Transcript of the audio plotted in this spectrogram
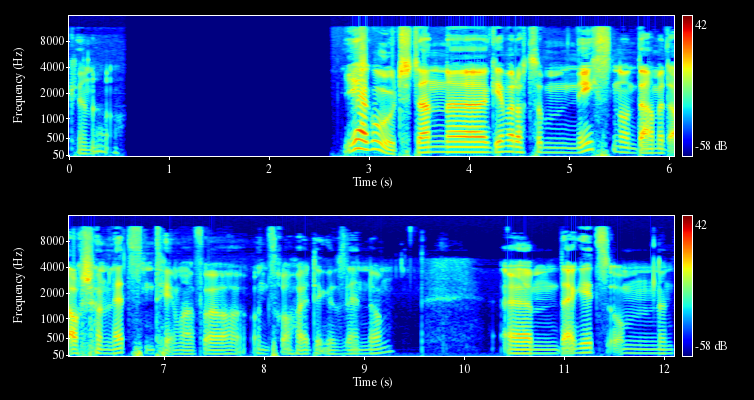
genau. Ja gut, dann äh, gehen wir doch zum nächsten und damit auch schon letzten Thema für unsere heutige Sendung. Ähm, da geht es um einen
